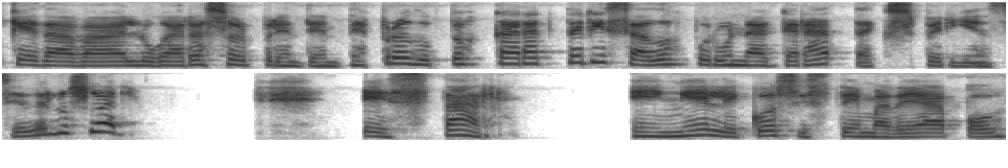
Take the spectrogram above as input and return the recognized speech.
que daba lugar a sorprendentes productos caracterizados por una grata experiencia del usuario. Estar en el ecosistema de Apple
